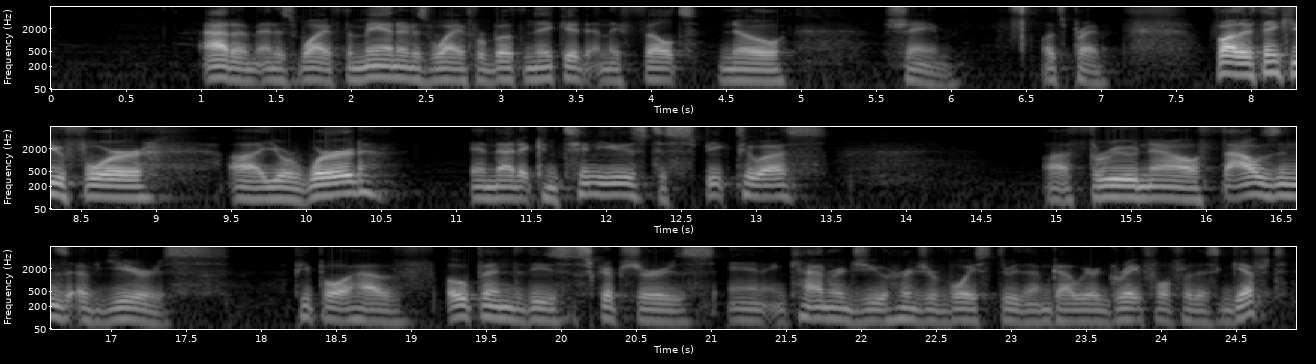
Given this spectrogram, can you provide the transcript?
Adam and his wife, the man and his wife, were both naked and they felt no shame. Let's pray. Father, thank you for uh, your word and that it continues to speak to us uh, through now thousands of years. People have opened these scriptures and encountered you, heard your voice through them. God, we are grateful for this gift.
